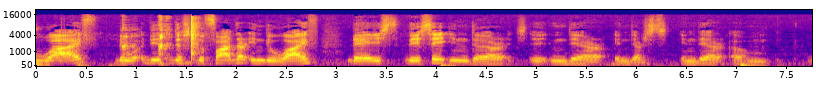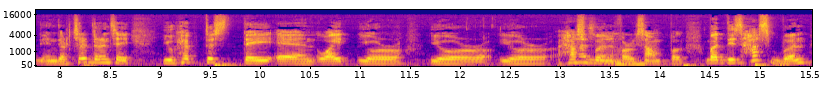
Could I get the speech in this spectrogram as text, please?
wife. The, the, the, the father and the wife they they say in their in their in their in their um in their children say you have to stay and wait your your your husband, for example. But this husband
